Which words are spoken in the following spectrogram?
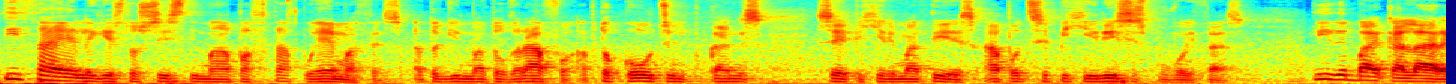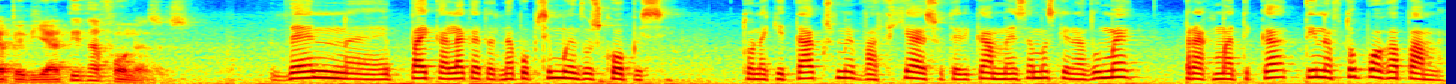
τι θα έλεγες στο σύστημα από αυτά που έμαθες, από τον κινηματογράφο, από το coaching που κάνεις σε επιχειρηματίες, από τις επιχειρήσεις που βοηθάς; Τι δεν πάει καλά ρε παιδιά, τι θα φώναζες; Δεν ε, πάει καλά κατά την άποψή μου ενδοσκόπηση. Το να κοιτάξουμε βαθιά εσωτερικά μέσα μας και να δούμε πραγματικά τι είναι αυτό που αγαπάμε.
